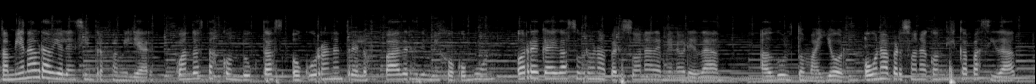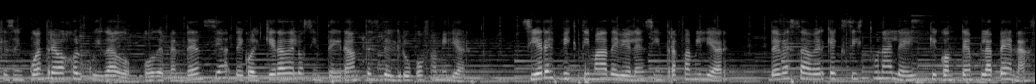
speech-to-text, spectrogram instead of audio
También habrá violencia intrafamiliar cuando estas conductas ocurran entre los padres de un hijo común o recaiga sobre una persona de menor edad, adulto mayor o una persona con discapacidad que se encuentre bajo el cuidado o dependencia de cualquiera de los integrantes del grupo familiar. Si eres víctima de violencia intrafamiliar, debes saber que existe una ley que contempla penas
